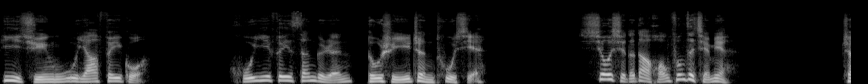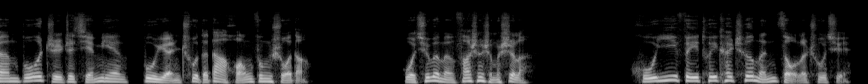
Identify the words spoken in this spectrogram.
一群乌鸦飞过，胡一菲三个人都是一阵吐血。萧血的大黄蜂在前面。展博指着前面不远处的大黄蜂说道：“我去问问发生什么事了。”胡一菲推开车门走了出去，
